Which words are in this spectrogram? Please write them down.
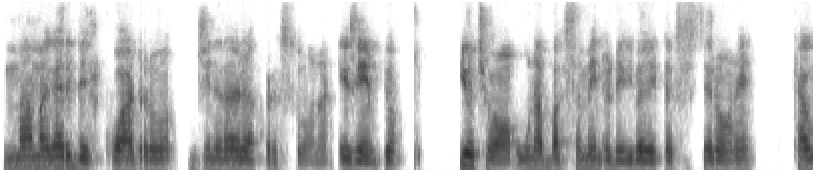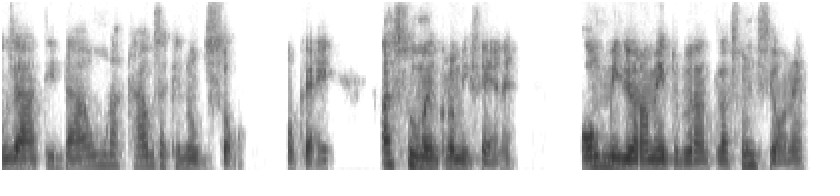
ma magari del quadro generale della persona. Esempio, io ho un abbassamento dei livelli di testosterone causati da una causa che non so, ok? Assumo enclomifene, ho un miglioramento durante l'assunzione,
